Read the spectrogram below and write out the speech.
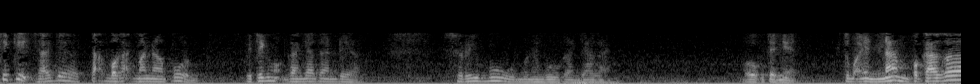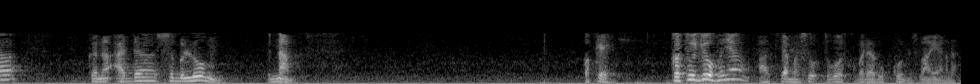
Sikit saja Tak berat mana pun. Kita tengok ganjaran dia. Seribu menunggu ganjaran. Baru kita niat. Maknanya enam perkara Kena ada sebelum Enam Okey. Ketujuhnya ah, Kita masuk terus kepada rukun semayang dah.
